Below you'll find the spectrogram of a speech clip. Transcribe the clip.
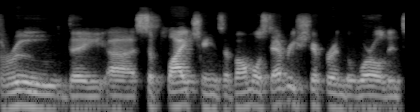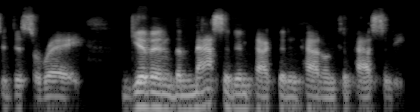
threw the uh, supply chains of almost every shipper in the world into disarray, given the massive impact that it had on capacity,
